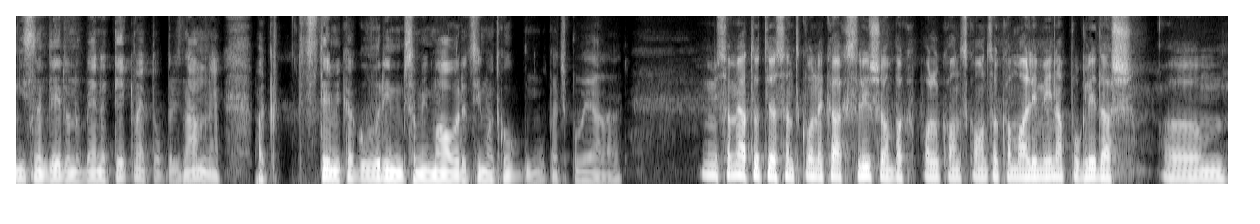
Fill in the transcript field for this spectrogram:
nisem gledal nobene tekme, to priznam. Ne, ampak s temi, ki govorim, sem jim malo, recimo, tako pač povedala. Mislim, ja, tudi jaz sem tako nekako slišal, ampak pol konc koncev, ko malo imena pogledaš, um,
